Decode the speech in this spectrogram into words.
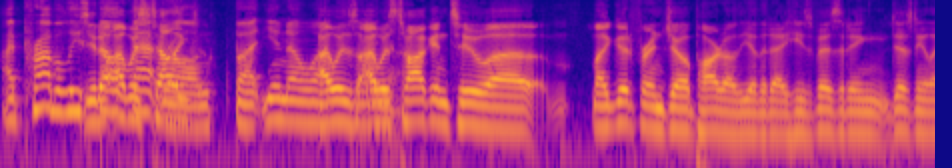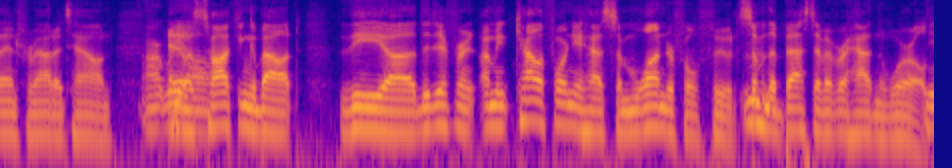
I probably spelled know, I was that telling- wrong, but you know what? I was Why I was talking to uh, my good friend Joe Pardo the other day. He's visiting Disneyland from out of town, Aren't and we I was all? talking about the uh, the different. I mean, California has some wonderful food, some of the best I've ever had in the world. Mm.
